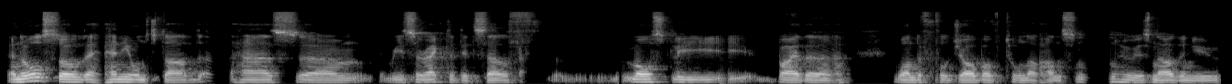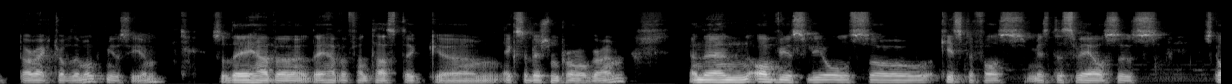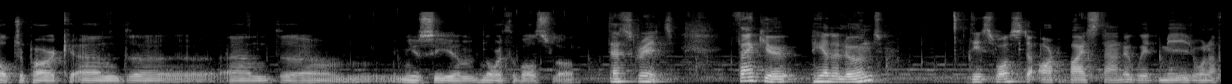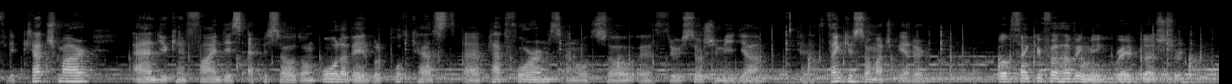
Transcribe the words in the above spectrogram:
and also the Henie Onstad has um, resurrected itself mostly by the wonderful job of Tone Hansen, who is now the new director of the Munch Museum. So they have a they have a fantastic um, exhibition program, and then obviously also Kistefos, Mr. Sveaas's sculpture park and uh, and um, museum north of Oslo. That's great. Thank you, Peder Lund. This was the Art Bystander with me, Roland Philippe Kretschmar and you can find this episode on all available podcast uh, platforms and also uh, through social media. Uh, thank you so much, Peter. Well, thank you for having me. Great pleasure.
